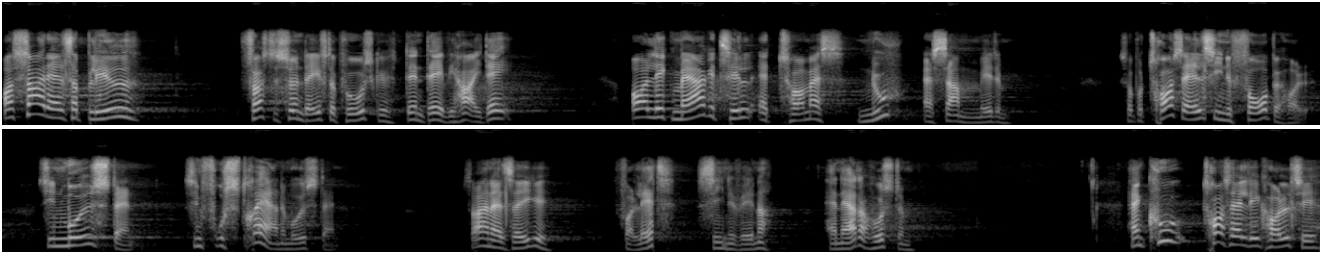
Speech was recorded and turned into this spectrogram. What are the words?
Og så er det altså blevet første søndag efter påske, den dag vi har i dag, og læg mærke til, at Thomas nu er sammen med dem. Så på trods af alle sine forbehold, sin modstand, sin frustrerende modstand, så er han altså ikke forladt sine venner. Han er der hos dem. Han kunne trods alt ikke holde til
